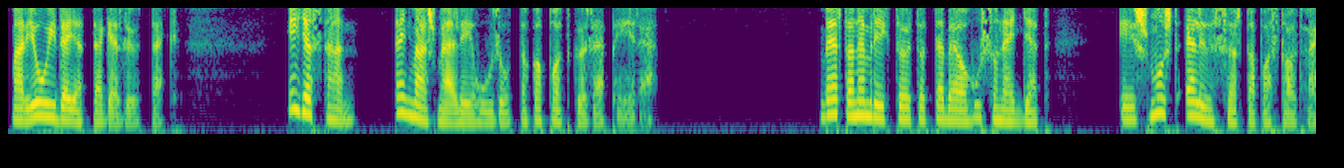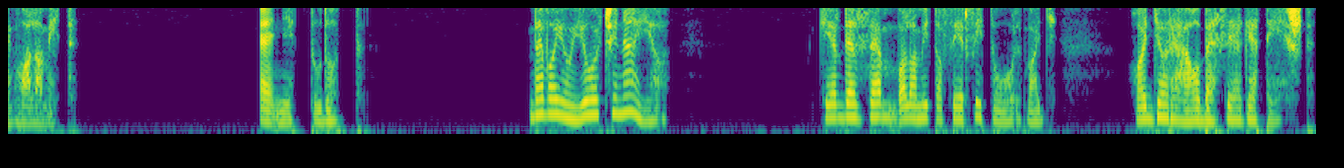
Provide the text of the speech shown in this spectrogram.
Már jó ideje tegeződtek. Így aztán egymás mellé húzódtak a pad közepére. Berta nemrég töltötte be a huszonegyet, és most először tapasztalt meg valamit. Ennyit tudott. De vajon jól csinálja? Kérdezzem valamit a férfitól, vagy hagyja rá a beszélgetést?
